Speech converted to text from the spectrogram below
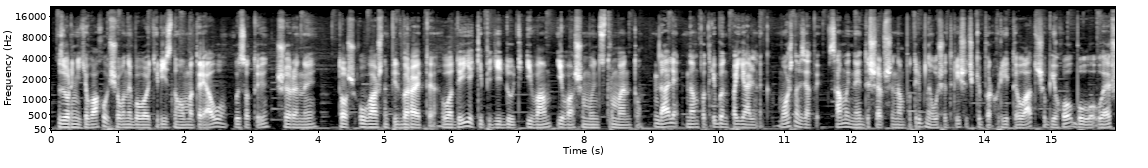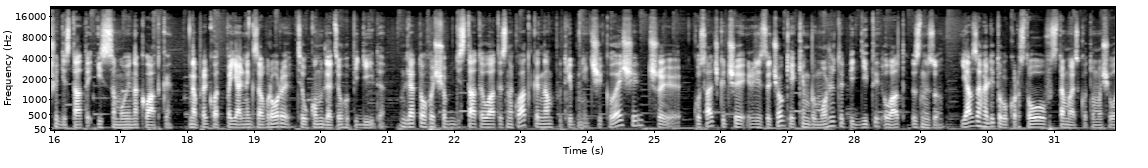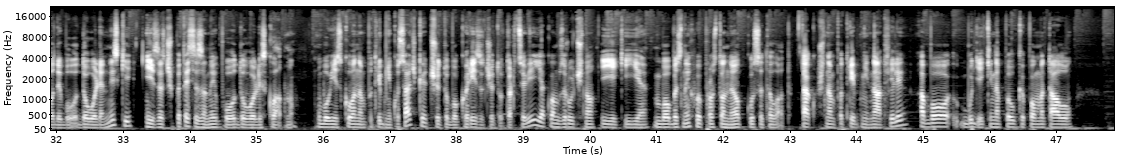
Зверніть увагу, що вони бувають різного матеріалу, висоти, ширини. Тож уважно підбирайте лади, які підійдуть і вам, і вашому інструменту. Далі нам потрібен паяльник. Можна взяти самий найдешевший, нам потрібно лише трішечки прогріти лад, щоб його було легше дістати із самої накладки. Наприклад, паяльник з Аврори цілком для цього підійде. Для того, щоб дістати лад із накладки, нам потрібні чи клеші, чи кусачки, чи різачок, яким ви можете піддіти лад знизу. Я взагалі-то використовував стамеску, тому що лади були доволі низькі, і зачепитися за них було доволі складно. Обов'язково нам потрібні кусачки, чи то бокорізи, чи то торцеві, як вам зручно, і які є, бо без них ви просто не обкусите лад. Також нам потрібні надфілі або будь-які напилки по металу.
